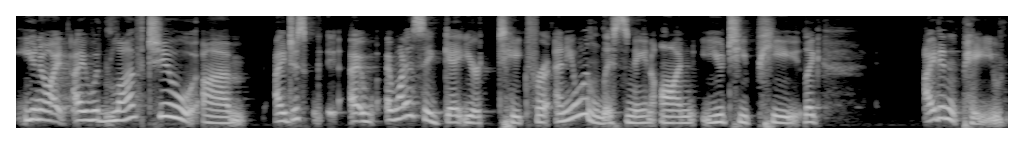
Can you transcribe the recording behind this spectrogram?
you know, I, I would love to, um, I just I, I want to say get your take for anyone listening on UTP. Like I didn't pay you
